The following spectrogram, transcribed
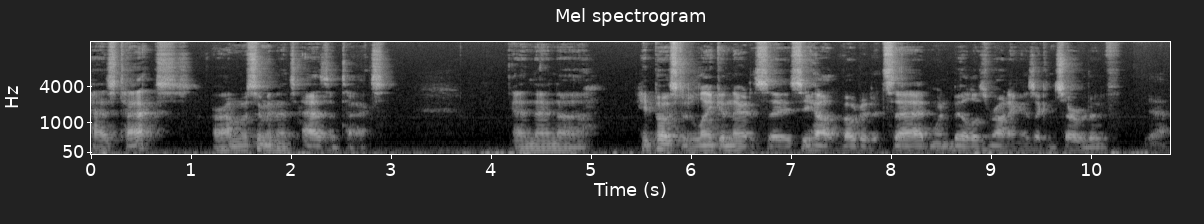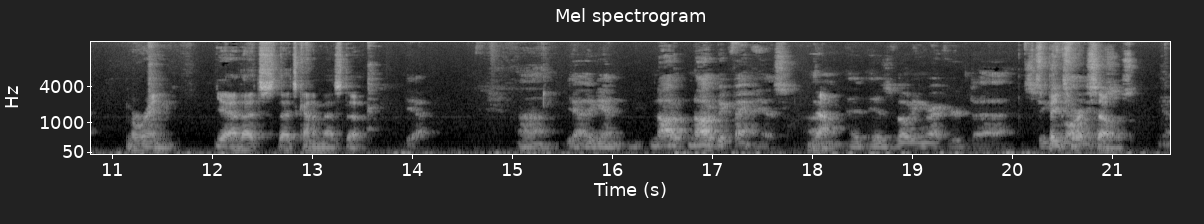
Has tax, or I'm assuming that's as a tax. And then uh, he posted a link in there to say, "See how it voted? It's sad when Bill is running as a conservative Yeah. Marine." Yeah, that's that's kind of messed up. Um, yeah, again, not a, not a big fan of his. No. Um, his, his voting record uh, speaks, Speaks for itself. Yeah.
